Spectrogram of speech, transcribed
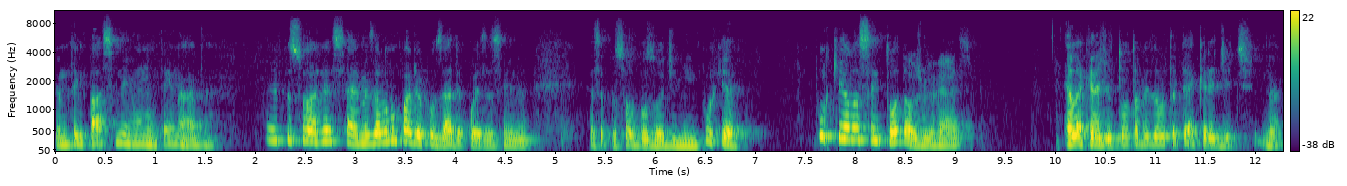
eu não tenho passe nenhum, não tem nada. Aí a pessoa recebe, mas ela não pode acusar depois assim, né? Essa pessoa abusou de mim. Por quê? Porque ela aceitou dar os mil reais. Ela acreditou, talvez a outra até acredite, né?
